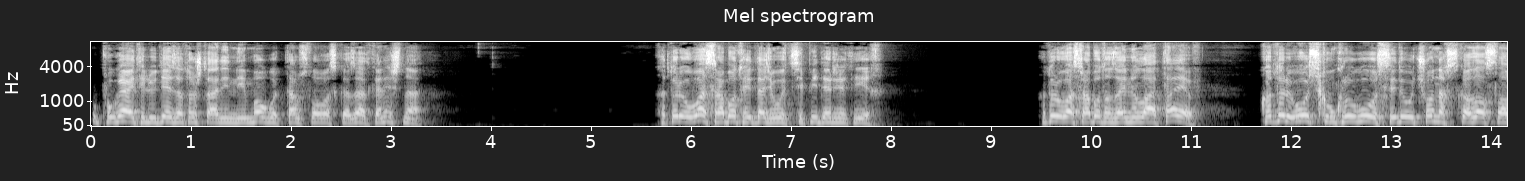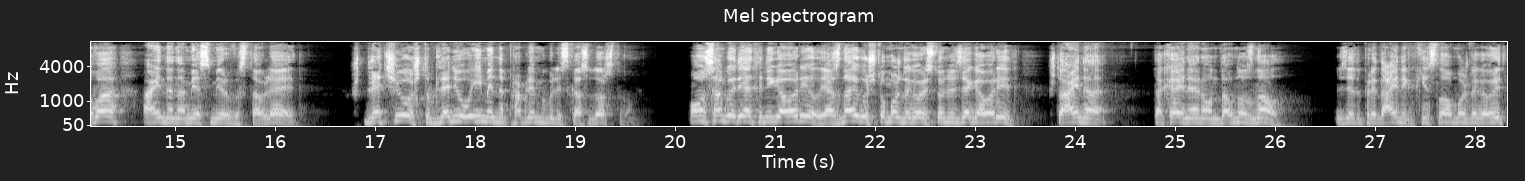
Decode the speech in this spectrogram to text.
Вы пугаете людей за то, что они не могут там слово сказать. Конечно, который у вас работает, даже вы в цепи держите их. Который у вас работал Зайнула Атаев, который в узком кругу среди ученых сказал слова, Айна на весь мир выставляет. Для чего? Чтобы для него именно проблемы были с государством. Он сам говорит, я это не говорил. Я знаю, что можно говорить, что нельзя говорить. Что Айна такая, наверное, он давно знал. Где-то пред Айной какие слова можно говорить,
